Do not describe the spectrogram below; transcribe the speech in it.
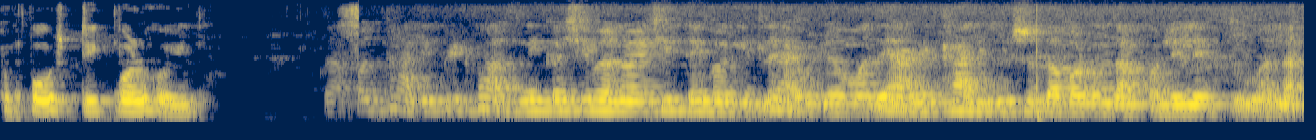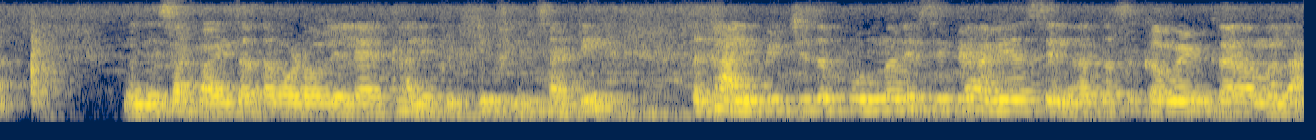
पौष्टिक पण होईल. आपण थालीपीठ भाजणी कशी बनवायची ते बघितलं ह्या व्हिडिओमध्ये आणि थालीपीठसुद्धा बनवून दाखवलेले आहेत तुम्हाला. म्हणजे सकाळीच आता बनवलेले आहेत थालीपीठ टिफिनसाठी तर थालीपीठची जर पूर्ण रेसिपी हवी असेल ना तसं कमेंट करा मला.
